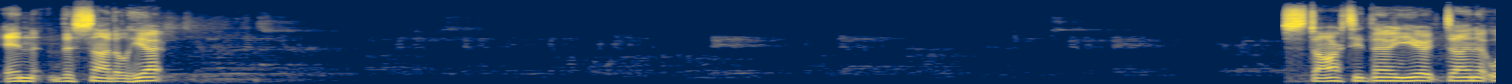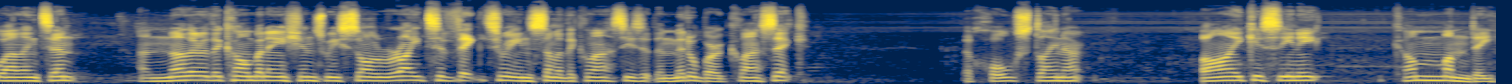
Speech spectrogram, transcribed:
in the saddle here. Started their year down at Wellington. Another of the combinations we saw right to victory in some of the classes at the Middleburg Classic. The Holsteiner by Cassini come Monday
